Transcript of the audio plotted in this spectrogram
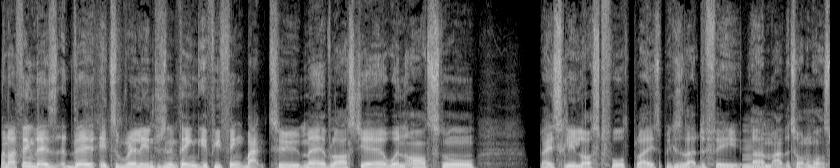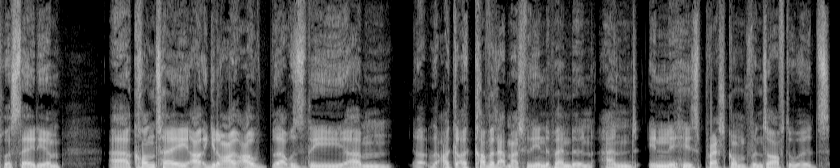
And I think there's there, it's a really interesting thing. If you think back to May of last year when Arsenal basically lost fourth place because of that defeat Mm. um, at the Tottenham Hotspur Stadium, uh, Conte, uh, you know, I, I, that was the um, I, I covered that match for the Independent, and in his press conference afterwards,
